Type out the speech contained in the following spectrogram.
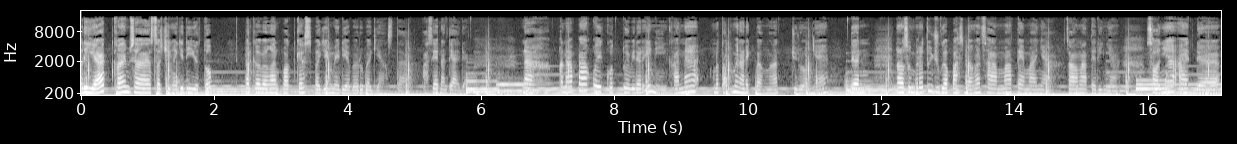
lihat, kalian bisa searching aja di YouTube perkembangan podcast sebagai media baru bagi youngster. Pasti nanti ada. Nah, kenapa aku ikut webinar ini? Karena menurut aku menarik banget judulnya dan narasumbernya tuh juga pas banget sama temanya sama materinya soalnya ada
